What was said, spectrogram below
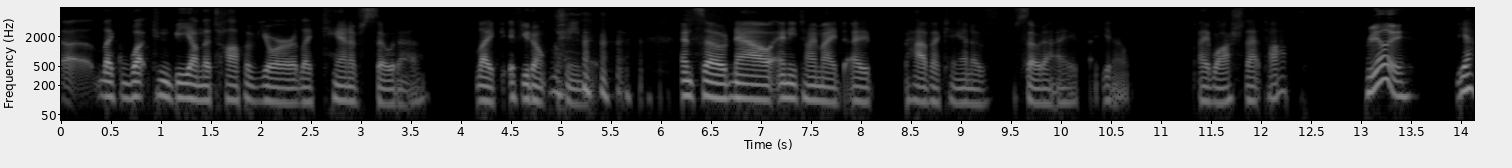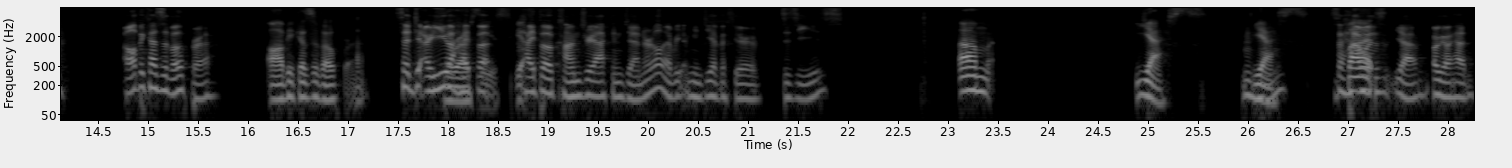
uh, like what can be on the top of your like can of soda like if you don't clean it and so now anytime i i have a can of soda i you know I wash that top. Really? Yeah, All because of Oprah. all because of Oprah. So, are you a hypo- yeah. hypochondriac in general? Every, I mean, do you have a fear of disease? Um, yes, Mhm. yes, So, how But- is? Yeah. Oh, go ahead.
